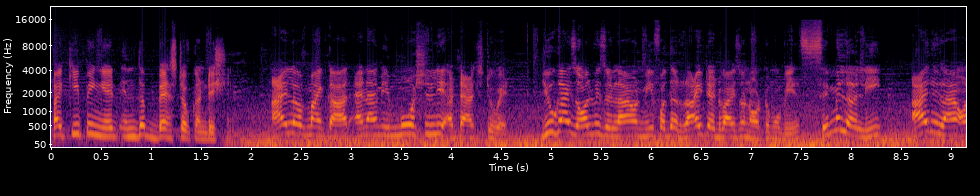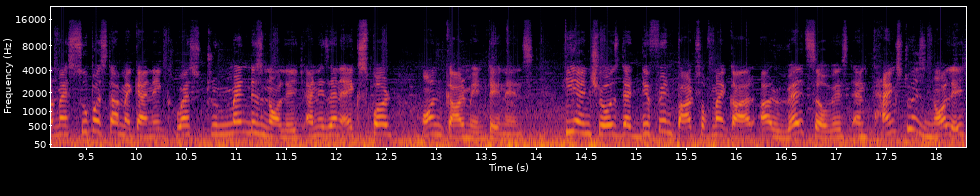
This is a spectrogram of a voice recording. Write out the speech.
by keeping it in the best of condition. I love my car and I'm emotionally attached to it. You guys always rely on me for the right advice on automobiles. Similarly, I rely on my superstar mechanic who has tremendous knowledge and is an expert on car maintenance. He ensures that different parts of my car are well serviced and thanks to his knowledge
